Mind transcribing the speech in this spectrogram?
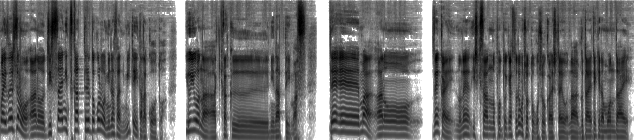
まあ、いずれにしても、あの、実際に使っているところを皆さんに見ていただこうというような企画になっています。で、えー、まあ、あの前回のね、石木さんのポッドキャストでもちょっとご紹介したような具体的な問題、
